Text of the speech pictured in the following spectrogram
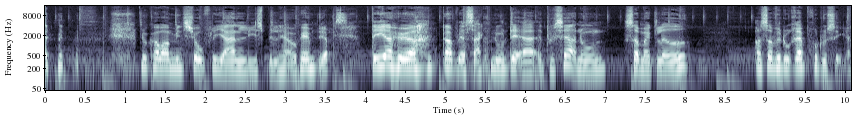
nu kommer min sjovfle hjerne lige i spil her, okay? Yep. Det, jeg hører, der bliver sagt nu, det er, at du ser nogen, som er glade, og så vil du reproducere.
